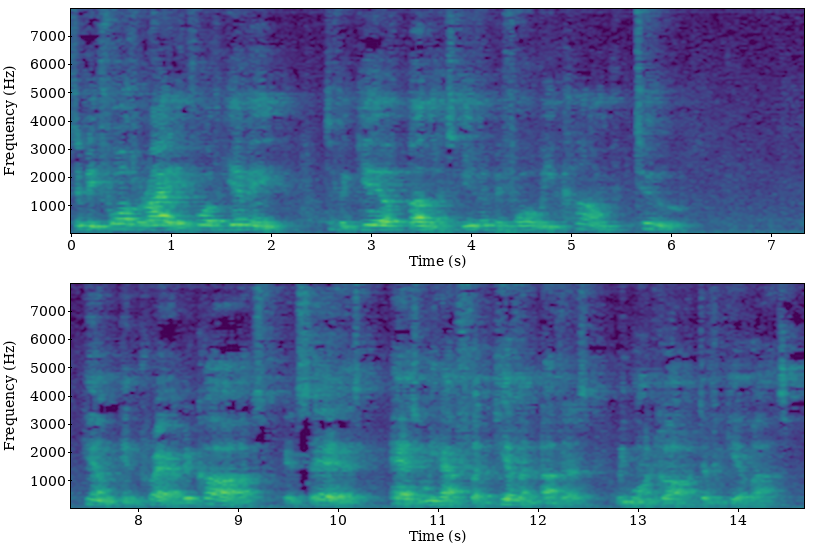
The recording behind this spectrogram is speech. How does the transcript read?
to be forthright and forthgiving to forgive others even before we come to him in prayer because it says, as we have forgiven others, we want God to forgive us.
